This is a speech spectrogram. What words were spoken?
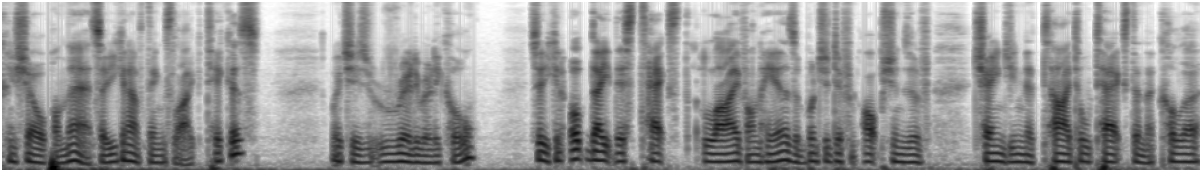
can show up on there. So you can have things like tickers which is really really cool so you can update this text live on here there's a bunch of different options of changing the title text and the color.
